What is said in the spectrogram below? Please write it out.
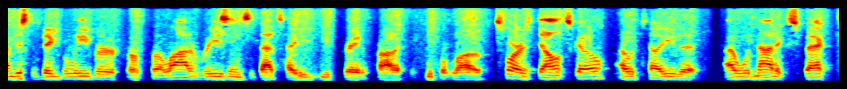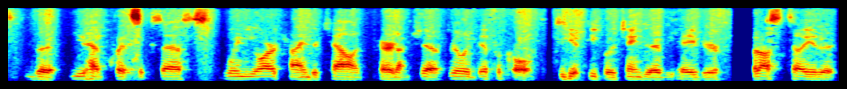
I'm just a big believer for, for a lot of reasons that that's how you, you create a product that people love. As far as don'ts go, I would tell you that I would not expect that you have quick success when you are trying to challenge paradigm shift. Really difficult to get people to change their behavior but also tell you that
